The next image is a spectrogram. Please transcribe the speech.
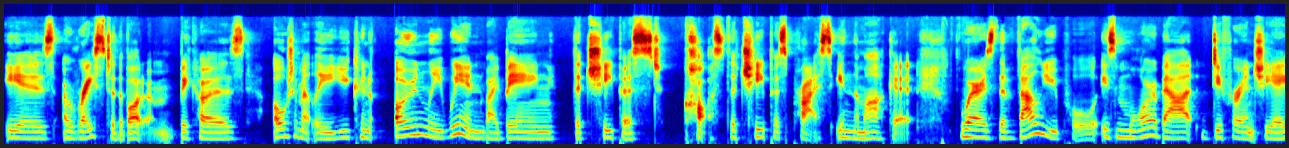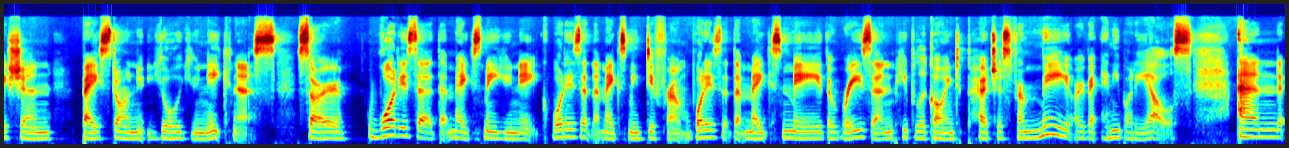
is a race to the bottom because ultimately you can only win by being the cheapest cost, the cheapest price in the market. Whereas the value pool is more about differentiation based on your uniqueness. So, what is it that makes me unique? What is it that makes me different? What is it that makes me the reason people are going to purchase from me over anybody else? And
